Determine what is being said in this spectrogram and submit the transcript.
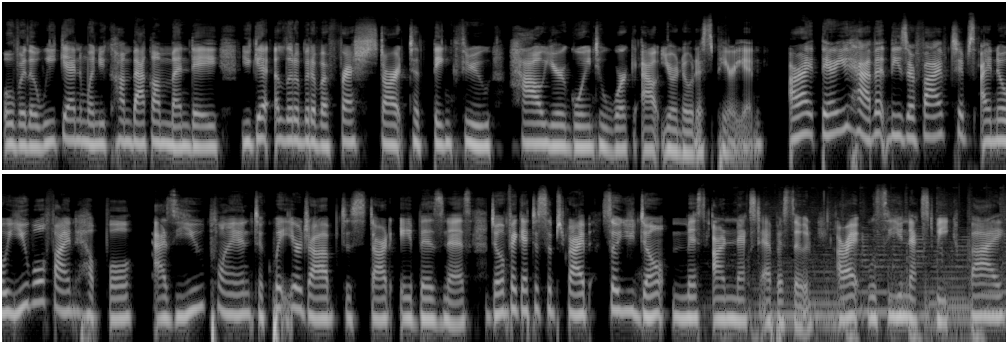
over the weekend. When you come back on Monday, you get a little bit of a fresh start to think through how you're going to work out your notice period. All right, there you have it. These are five tips I know you will find helpful as you plan to quit your job to start a business. Don't forget to subscribe so you don't miss our next episode. All right, we'll see you next week. Bye.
